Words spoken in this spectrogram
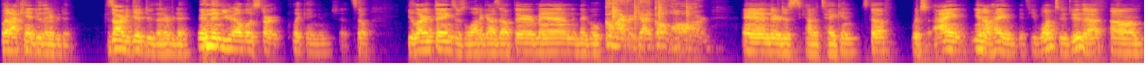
but I can't do that every day because I already did do that every day. And then your elbows start clicking and shit. So you learn things. There's a lot of guys out there, man, and they go, go every day, go hard. And they're just kind of taking stuff, which I ain't, you know, hey, if you want to do that, um,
